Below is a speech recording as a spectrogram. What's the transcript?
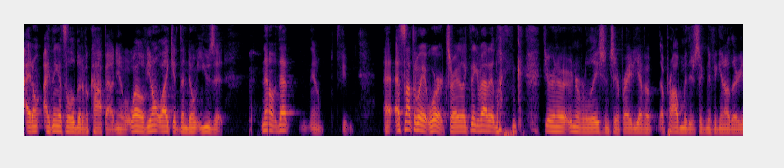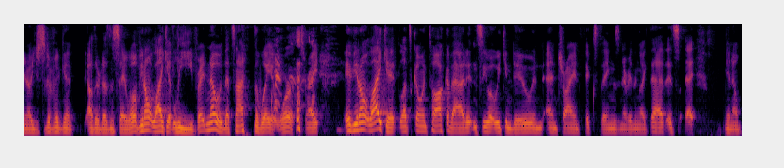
I I don't I think it's a little bit of a cop out. You know, well, if you don't like it, then don't use it. No, that you know, you, that's not the way it works, right? Like think about it like if you're in a, in a relationship, right? You have a, a, problem with your significant other, you know, your significant other doesn't say, well, if you don't like it, leave, right? No, that's not the way it works, right? if you don't like it, let's go and talk about it and see what we can do and, and try and fix things and everything like that. It's, uh, you know,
